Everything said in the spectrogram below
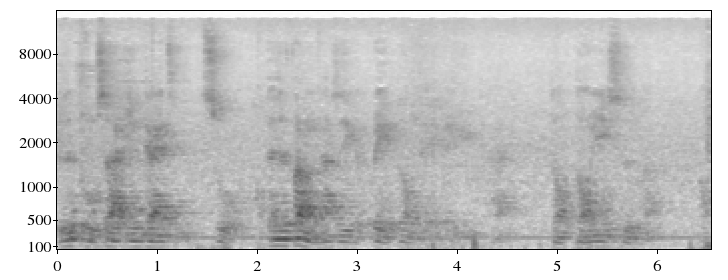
就是菩萨应该怎么做。但是范本它是一个被动的一个语态，懂懂意思吗？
